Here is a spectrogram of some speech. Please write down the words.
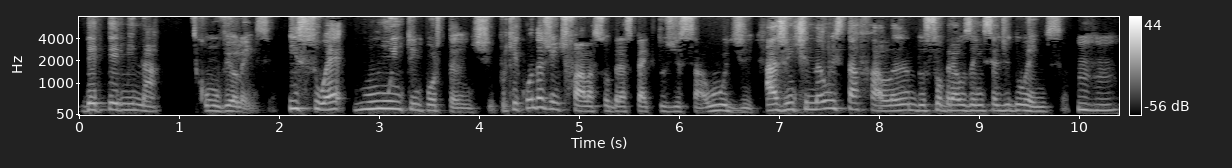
determinar como violência. Isso é muito importante, porque quando a gente fala sobre aspectos de saúde, a gente não está falando sobre a ausência de doença. Uhum.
